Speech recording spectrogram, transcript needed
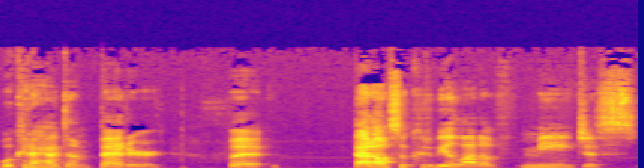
what could I have done better? But that also could be a lot of me just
